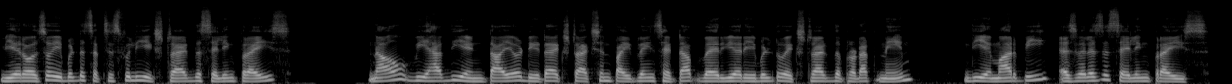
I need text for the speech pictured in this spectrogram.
We are also able to successfully extract the selling price. Now we have the entire data extraction pipeline set up where we are able to extract the product name, the MRP as well as the selling price.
